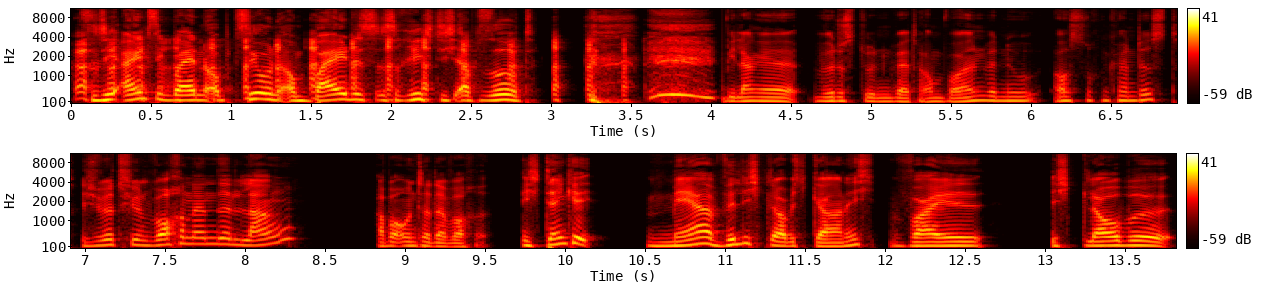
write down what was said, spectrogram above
Das sind die einzigen beiden Optionen und beides ist richtig absurd. Wie lange würdest du in den Weltraum wollen, wenn du aussuchen könntest? Ich würde für ein Wochenende lang, aber unter der Woche. Ich denke, mehr will ich, glaube ich, gar nicht, weil ich glaube,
